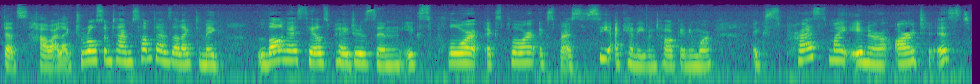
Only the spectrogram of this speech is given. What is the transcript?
that's how I like to roll sometimes. Sometimes I like to make long as sales pages and explore, explore, express. See, I can't even talk anymore. Express my inner artist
